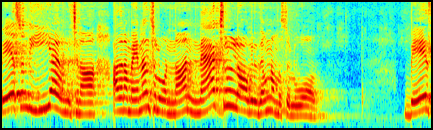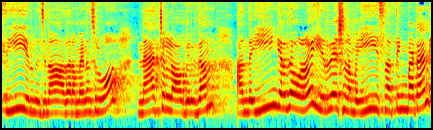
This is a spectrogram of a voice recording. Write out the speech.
பேஸ் வந்து e ஈயாக இருந்துச்சுன்னா அதை நம்ம என்னன்னு சொல்லுவோம்னா நேச்சுரல் லாகிரிதம் நம்ம சொல்லுவோம். பேஸ் இ e இருந்துச்சுன்னா அதை நம்ம என்ன சொல்லுவோம்? நேச்சுரல் லாகரிதம் அந்த ஈங்கிறத ஒரு irrational number e is nothing but and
